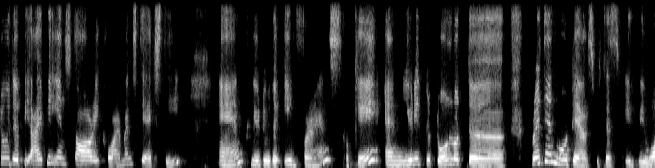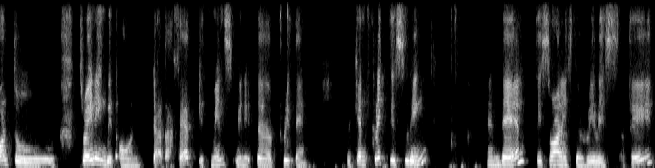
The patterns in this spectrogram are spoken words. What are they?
do the pip install requirements txt and you do the inference, okay? And you need to download the written models because if we want to training with own data set, it means we need the pretend. We can click this link and then this one is the release, okay?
